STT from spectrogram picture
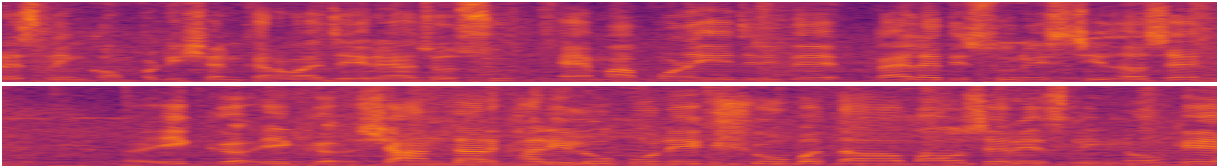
રેસલિંગ કોમ્પિટિશન કરવા જઈ રહ્યા છો, શું એમાં પણ એ જ રીતે પહેલેથી સુનિશ્ચિત હશે? એક એક શાનદાર ખાલી લોકોને એક શો બતાવવામાં આવશે રેસલિંગનો કે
